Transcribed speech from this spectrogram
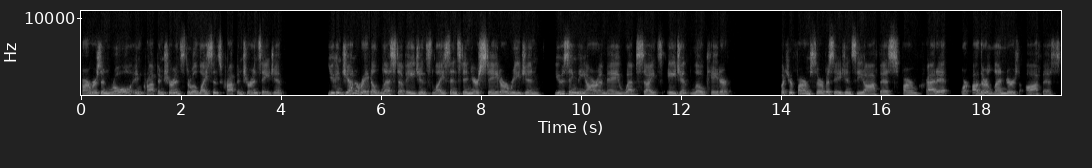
Farmers enroll in crop insurance through a licensed crop insurance agent. You can generate a list of agents licensed in your state or region using the RMA website's agent locator. But your farm service agency office, farm credit, or other lender's office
